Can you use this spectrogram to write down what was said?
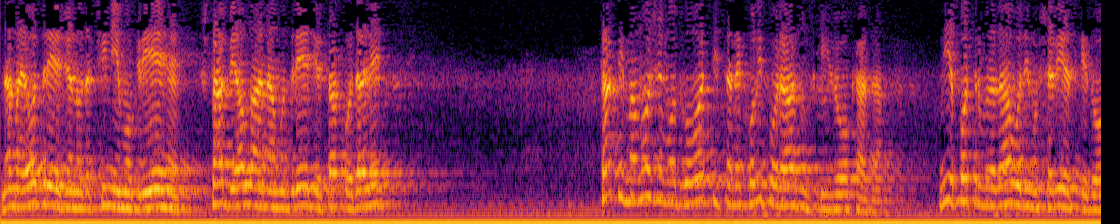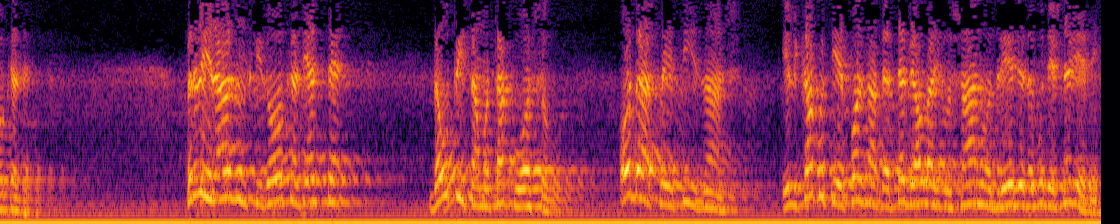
nama je određeno da činimo grijehe, šta bi Allah nam odredio i tako dalje. Takvima možemo odgovoriti sa nekoliko razumskih dokaza. Nije potrebno da navodimo šarijetske dokaze. Prvi razumski dokaz jeste da upitamo takvu osobu. Odakle ti znaš? Ili kako ti je poznat da tebi Allah Želšanu odredio da budeš nevjernik?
